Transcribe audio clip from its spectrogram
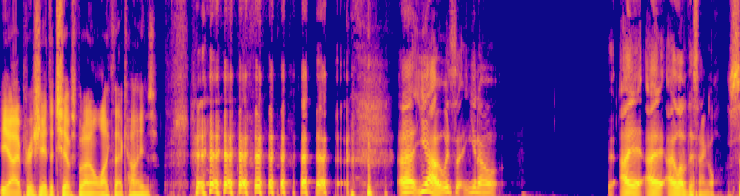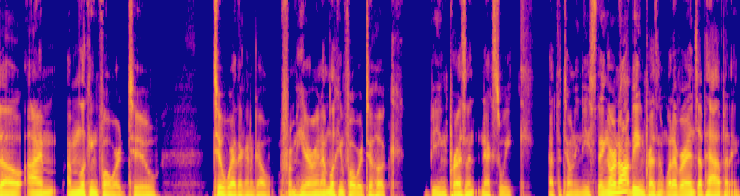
yeah, I appreciate the chips, but I don't like that kind. uh, yeah, it was. You know, I I I love this angle, so I'm I'm looking forward to to where they're gonna go from here, and I'm looking forward to Hook being present next week at the Tony Nese thing, or not being present, whatever ends up happening.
